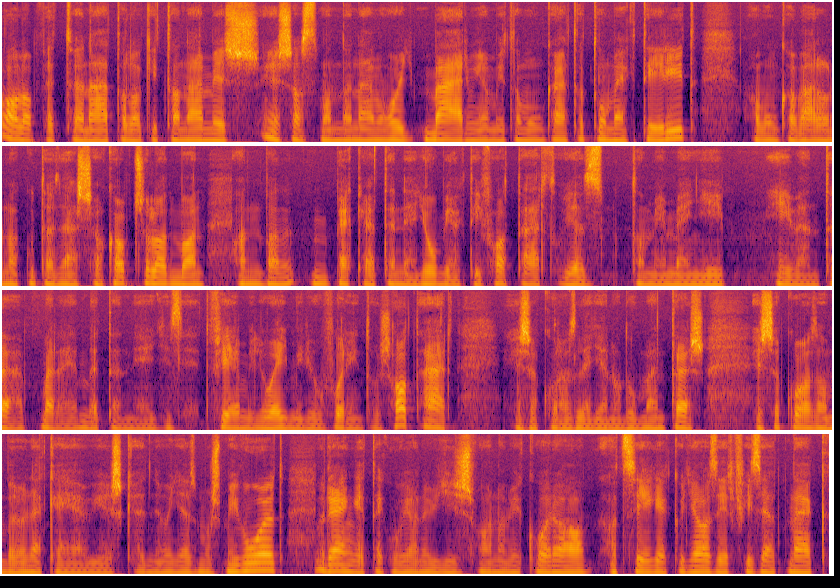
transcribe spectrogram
alapvetően átalakítanám, és, és azt mondanám, hogy bármi, amit a munkáltató megtérít a munkavállalónak utazással kapcsolatban, abban be kell tenni egy objektív határt, hogy ez tudom én mennyi évente bele, betenni egy félmillió, egymillió forintos határt, és akkor az legyen adómentes, és akkor azon belül ne kelljen hülyeskedni, hogy ez most mi volt. Rengeteg olyan ügy is van, amikor a, a cégek ugye azért fizetnek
